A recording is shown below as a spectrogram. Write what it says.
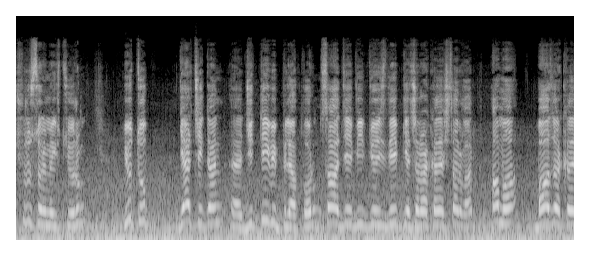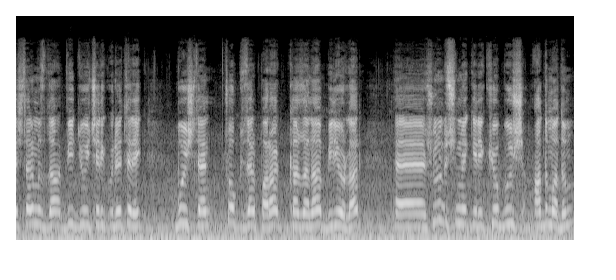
şunu söylemek istiyorum. YouTube gerçekten e, ciddi bir platform. Sadece video izleyip geçen arkadaşlar var. Ama bazı arkadaşlarımız da video içerik üreterek bu işten çok güzel para kazanabiliyorlar. E, şunu düşünmek gerekiyor. Bu iş adım adım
